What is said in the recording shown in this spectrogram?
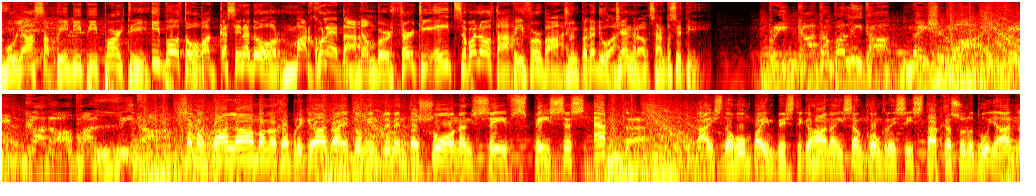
Mula sa PDP Party, iboto, pagkasenador, Marcoleta, number 38 sa balota. Paid for by June Pagadua, General Santos City. Brigada Balita Nationwide. Brigada Balita. Samantala mga kabrigada itong implementasyon ng Safe Spaces Act. Nais na hong paimbestigahan ng isang kongresista kasunod ho yan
